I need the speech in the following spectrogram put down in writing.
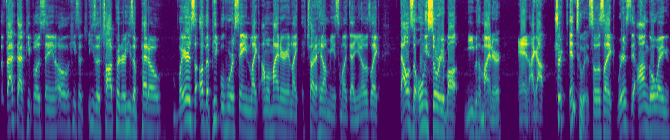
the fact that people are saying, "Oh, he's a he's a child predator, he's a pedo," where's the other people who are saying like I'm a minor and like try to hit on me and something like that? You know, it's like that was the only story about me with a minor, and I got tricked into it. So it's like, where's the ongoing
